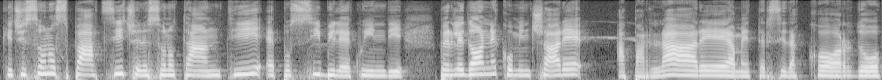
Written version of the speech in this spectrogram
che ci sono spazi, ce ne sono tanti, è possibile quindi per le donne cominciare a parlare, a mettersi d'accordo,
